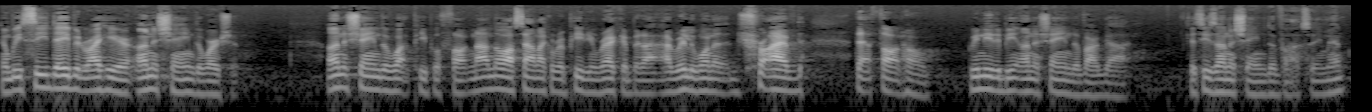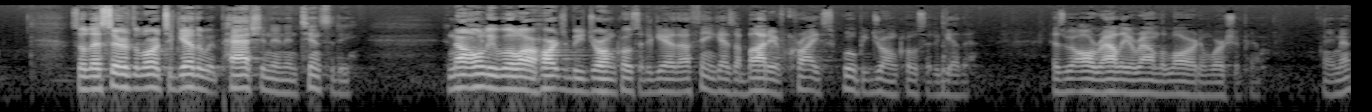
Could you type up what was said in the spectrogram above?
And we see David right here, unashamed to worship unashamed of what people thought. And I know I sound like a repeating record, but I, I really want to drive that thought home. We need to be unashamed of our God because He's unashamed of us. Amen. So let's serve the Lord together with passion and intensity. And not only will our hearts be drawn closer together, I think as a body of Christ, we'll be drawn closer together as we all rally around the Lord and worship Him. Amen.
